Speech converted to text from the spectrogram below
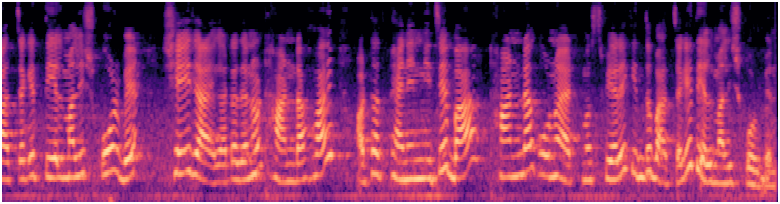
বাচ্চাকে তেল মালিশ করবেন, সেই জায়গাটা যেন ঠান্ডা হয়, অর্থাৎ ফ্যানের নিচে বা ঠান্ডা কোনো অ্যাটমসফিয়ারে কিন্তু বাচ্চাকে তেল মালিশ করবেন।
